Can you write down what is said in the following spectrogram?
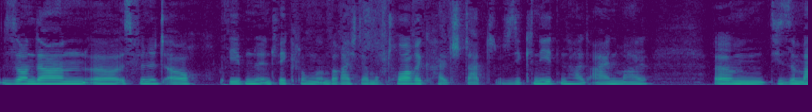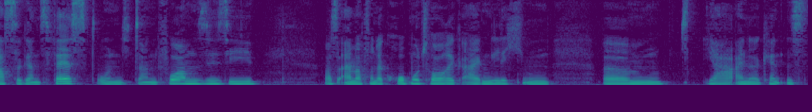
sondern äh, es findet auch eben eine Entwicklung im Bereich der Motorik halt statt. Sie kneten halt einmal ähm, diese Masse ganz fest und dann formen sie sie, was einmal von der Grobmotorik eigentlich ein, ähm, ja, eine Erkenntnis,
